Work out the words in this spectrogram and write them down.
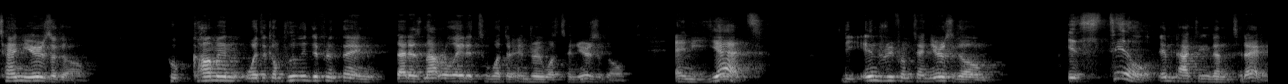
10 years ago who come in with a completely different thing that is not related to what their injury was 10 years ago. And yet, the injury from 10 years ago is still impacting them today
